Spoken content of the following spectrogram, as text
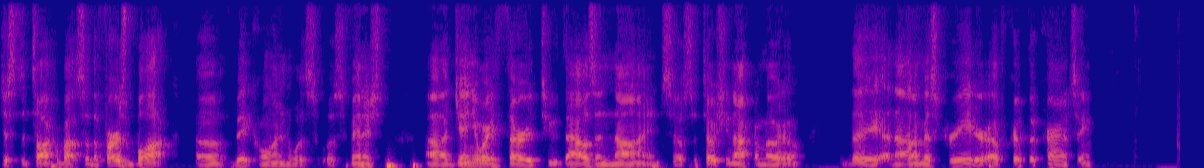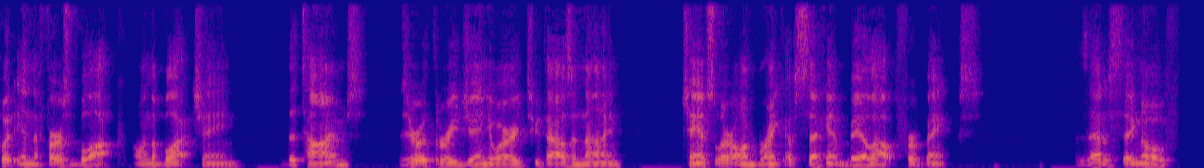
just to talk about, so the first block of Bitcoin was was finished uh, January 3rd, 2009. So Satoshi Nakamoto, the anonymous creator of cryptocurrency, put in the first block on the blockchain the times 03 January 2009 chancellor on brink of second bailout for banks is that a signal of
